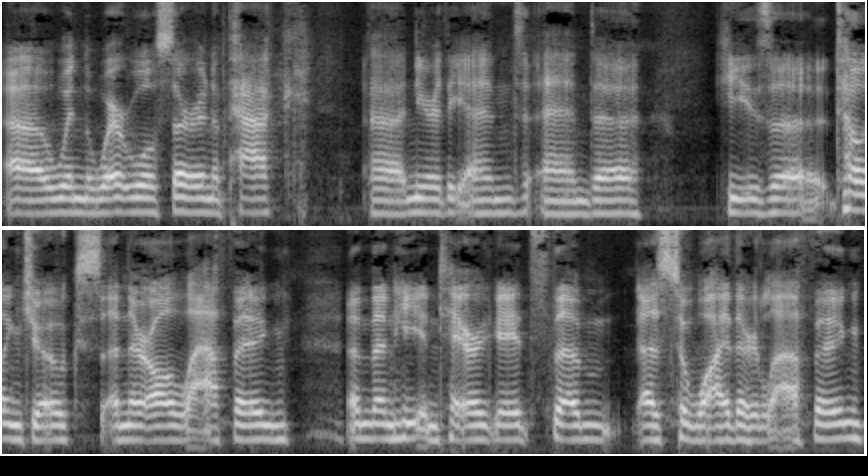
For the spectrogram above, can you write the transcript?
uh, when the werewolves are in a pack uh, near the end, and uh, he's uh, telling jokes, and they're all laughing, and then he interrogates them as to why they're laughing.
